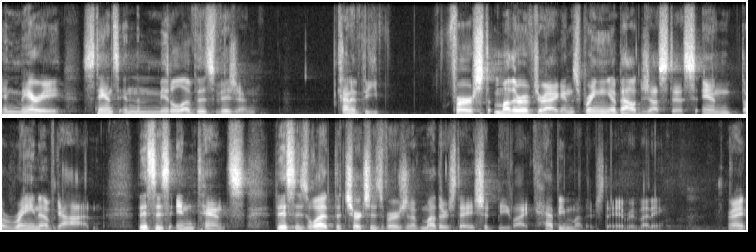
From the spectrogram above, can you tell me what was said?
And Mary stands in the middle of this vision, kind of the first mother of dragons, bringing about justice and the reign of God. This is intense. This is what the church's version of Mother's Day should be like. Happy Mother's Day, everybody. Right?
